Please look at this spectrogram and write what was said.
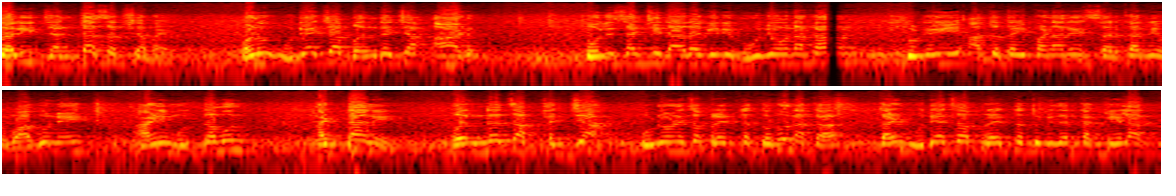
तरी जनता सक्षम आहे. म्हणून उद्याच्या बंदच्या आड पोलिसांची दादागिरी होऊ देऊ नका. कुठेही आतताईपणाने सरकारने वागू नये आणि मुद्दामून हट्टाने बंदचा फज्जा उडवण्याचा प्रयत्न करू नका कारण उद्याचा प्रयत्न तुम्ही जर का केलात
